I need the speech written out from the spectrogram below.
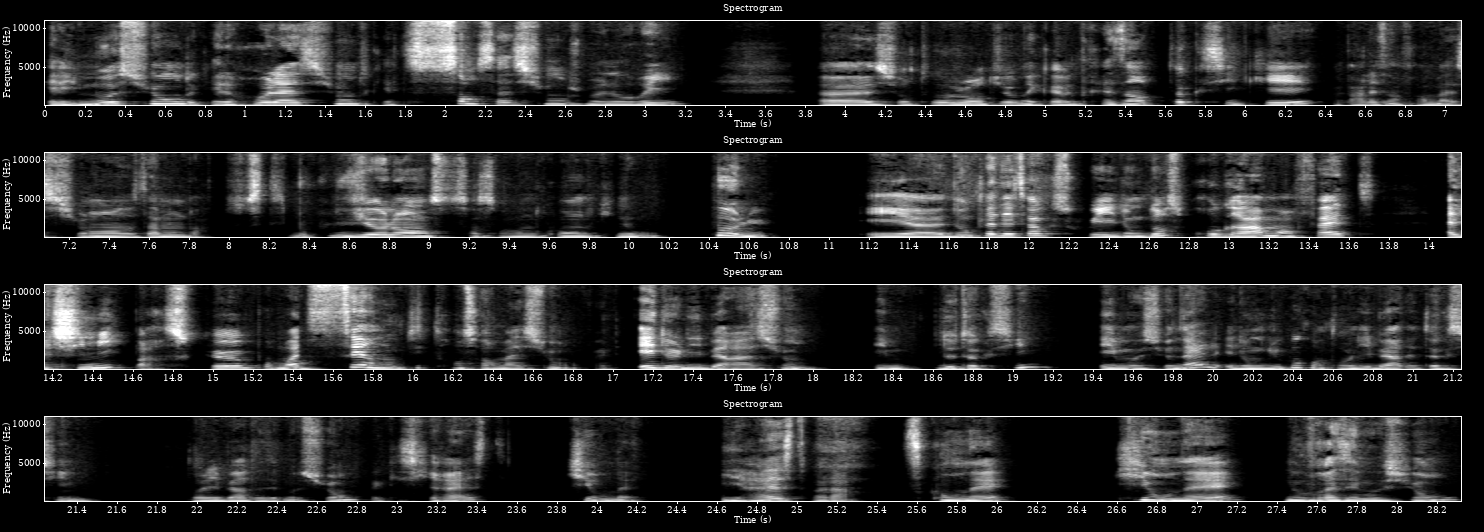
quelle émotion, de quelle relation, de quelle sensation je me nourris euh, surtout aujourd'hui, on est quand même très intoxiqué par les informations, notamment par beaucoup de violence sans s'en rendre compte qui nous pollue. Et euh, donc la détox, oui. Donc dans ce programme, en fait, alchimique parce que pour moi, c'est un outil de transformation et de libération de toxines émotionnelles. Et donc, du coup, quand on libère des toxines, quand on libère des émotions, bah, qu'est-ce qui reste? Qui on est? Il reste, voilà, ce qu'on est, qui on est, nos vraies émotions,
